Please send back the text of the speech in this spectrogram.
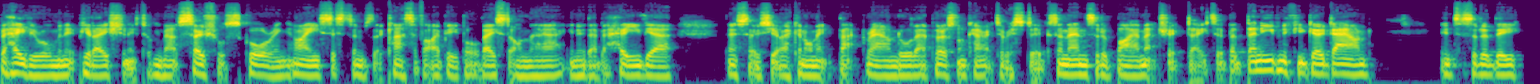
behavioral manipulation. It's talking about social scoring, i.e., systems that classify people based on their, you know, their behavior, their socioeconomic background, or their personal characteristics, and then sort of biometric data. But then, even if you go down into sort of the,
